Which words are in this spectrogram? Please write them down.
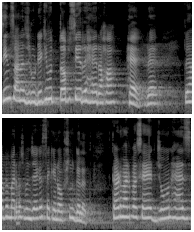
since आना ज़रूरी है कि वो तब से रह रहा है, रह. तो यहाँ पे हमारे पास बन जाएगा सेकेंड ऑप्शन गलत. थर्ड हमारे पास है John has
